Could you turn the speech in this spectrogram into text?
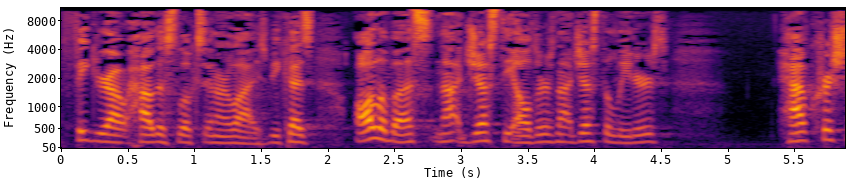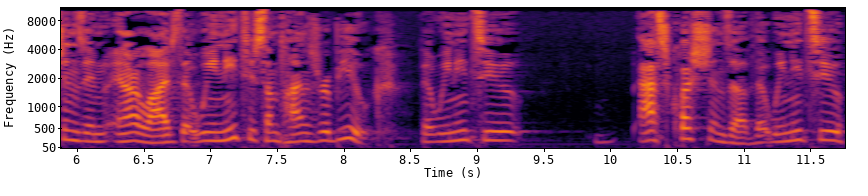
figure out how this looks in our lives because all of us, not just the elders, not just the leaders, have Christians in, in our lives that we need to sometimes rebuke, that we need to ask questions of, that we need to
